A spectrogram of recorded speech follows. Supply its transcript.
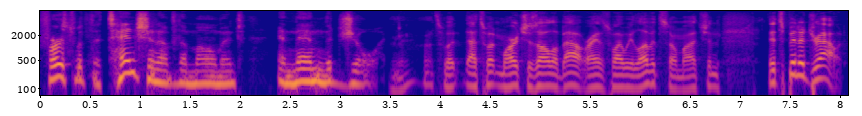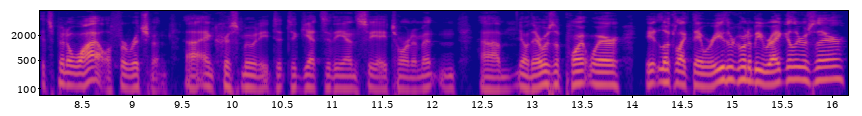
first with the tension of the moment and then the joy. That's what that's what March is all about, right? That's why we love it so much. And it's been a drought. It's been a while for Richmond uh, and Chris Mooney to, to get to the NCAA tournament. And um, you know, there was a point where it looked like they were either going to be regulars there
